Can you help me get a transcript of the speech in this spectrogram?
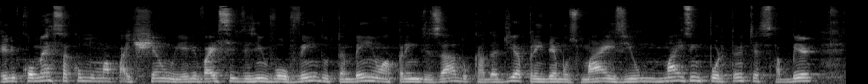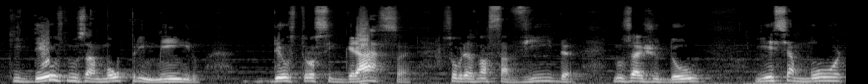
ele começa como uma paixão e ele vai se desenvolvendo também um aprendizado, cada dia aprendemos mais e o mais importante é saber que Deus nos amou primeiro. Deus trouxe graça sobre a nossa vida, nos ajudou e esse amor,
